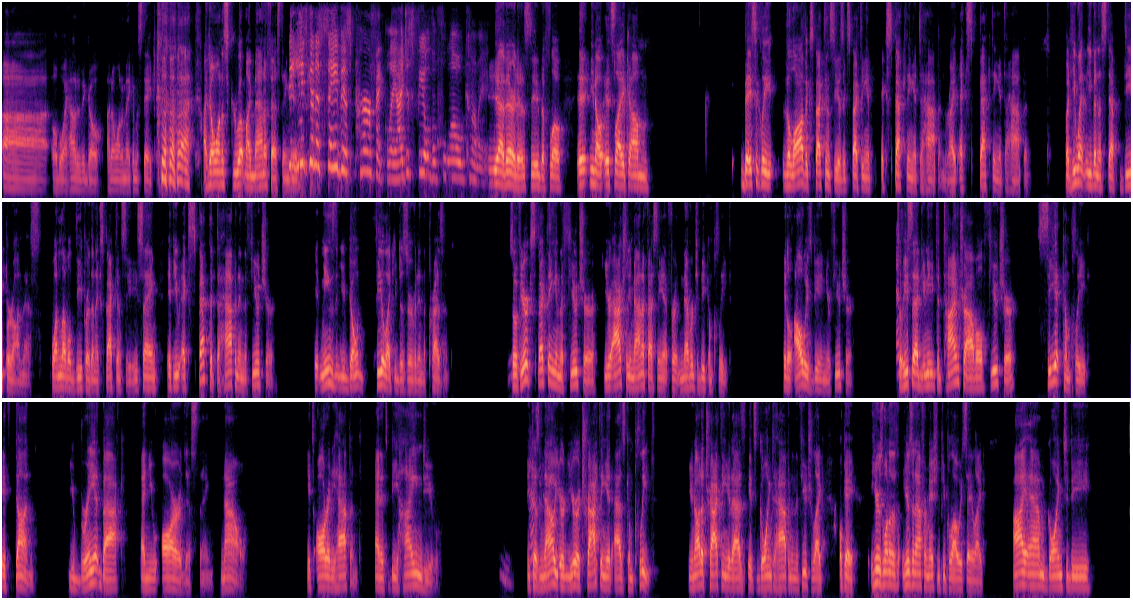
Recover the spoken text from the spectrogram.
uh, oh boy, how did it go? I don't want to make a mistake. I don't want to screw up my manifesting. here. He's gonna say this perfectly. I just feel the flow coming. yeah there it is see the flow it, you know it's like um basically the law of expectancy is expecting it expecting it to happen right expecting it to happen but he went even a step deeper on this one level deeper than expectancy he's saying if you expect it to happen in the future it means that you don't feel like you deserve it in the present so if you're expecting in the future you're actually manifesting it for it never to be complete it'll always be in your future so he said you need to time travel future, see it complete. It's done. You bring it back and you are this thing now. It's already happened and it's behind you Hmm. because now you're you're attracting it as complete. You're not attracting it as it's going to happen in the future like okay, here's one of the here's an affirmation people always say like I am going to be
